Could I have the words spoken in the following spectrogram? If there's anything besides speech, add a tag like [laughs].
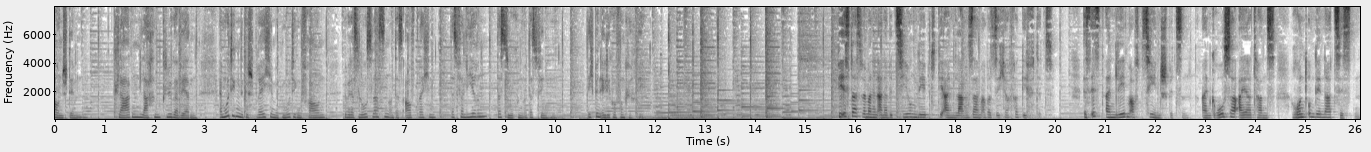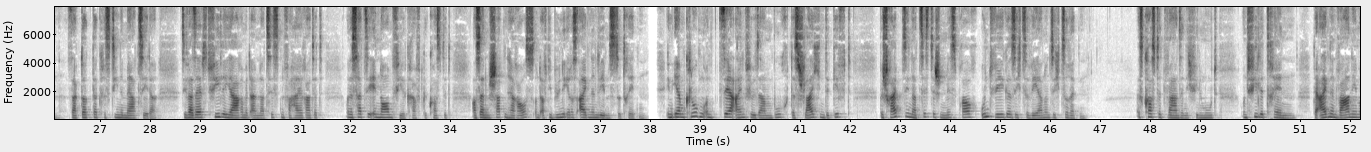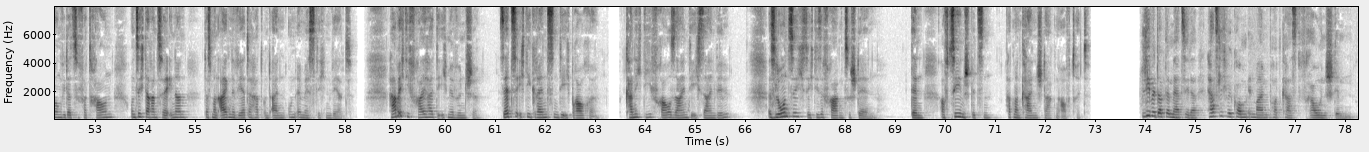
Frauenstimmen. Klagen, lachen, klüger werden. Ermutigende Gespräche mit mutigen Frauen über das Loslassen und das Aufbrechen, das Verlieren, das Suchen und das Finden. Ich bin Ildiko von Kürti. Wie ist das, wenn man in einer Beziehung lebt, die einen langsam aber sicher vergiftet? Es ist ein Leben auf Zehenspitzen, ein großer Eiertanz rund um den Narzissten, sagt Dr. Christine Merzeder. Sie war selbst viele Jahre mit einem Narzissten verheiratet und es hat sie enorm viel Kraft gekostet, aus seinem Schatten heraus und auf die Bühne ihres eigenen Lebens zu treten. In ihrem klugen und sehr einfühlsamen Buch Das schleichende Gift beschreibt sie narzisstischen Missbrauch und Wege, sich zu wehren und sich zu retten. Es kostet wahnsinnig viel Mut und viele Tränen, der eigenen Wahrnehmung wieder zu vertrauen und sich daran zu erinnern, dass man eigene Werte hat und einen unermesslichen Wert. Habe ich die Freiheit, die ich mir wünsche? Setze ich die Grenzen, die ich brauche? Kann ich die Frau sein, die ich sein will? Es lohnt sich, sich diese Fragen zu stellen. Denn auf Zehenspitzen hat man keinen starken Auftritt. Liebe Dr. Merzeder, herzlich willkommen in meinem Podcast Frauenstimmen.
